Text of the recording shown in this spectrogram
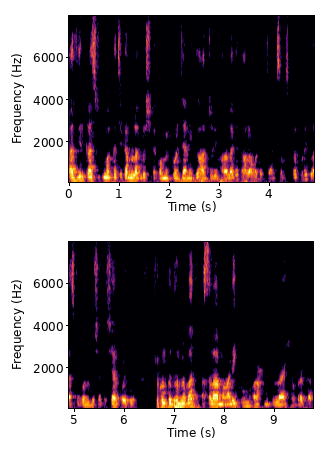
আজকের ক্লাসটি তোমার কাছে কেমন লাগল সেটা কমেন্ট করে জানিয়ে দিও। আর যদি ভালো লাগে তাহলে আমাদের চ্যানেল সাবস্ক্রাইব করে ক্লাসটি বন্ধুদের সাথে শেয়ার করে দিও। সকলকে ধন্যবাদ। আসসালামু আলাইকুম রহমতুল্লাহ বরকাত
